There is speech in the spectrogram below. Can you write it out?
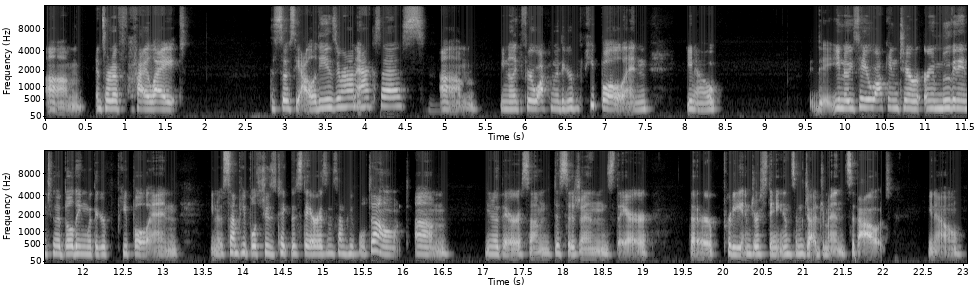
um, and sort of highlight the socialities around access. Mm-hmm. Um, you know, like if you're walking with a group of people and you know, you know, you say you're walking to or moving into a building with a group of people, and you know, some people choose to take the stairs and some people don't. Um, you know, there are some decisions there that are pretty interesting and some judgments about, you know,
